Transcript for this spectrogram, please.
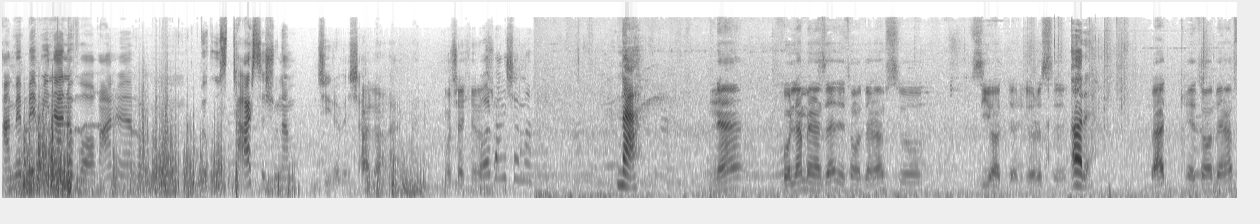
همه ببینن و واقعا به اوز ترسشون هم چیره بشن بله. واقعا. متشکرم. قربان شما نه نه کلا به نظر اعتماد به نفس رو زیاد داری درسته آره بعد اعتماد به نفس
